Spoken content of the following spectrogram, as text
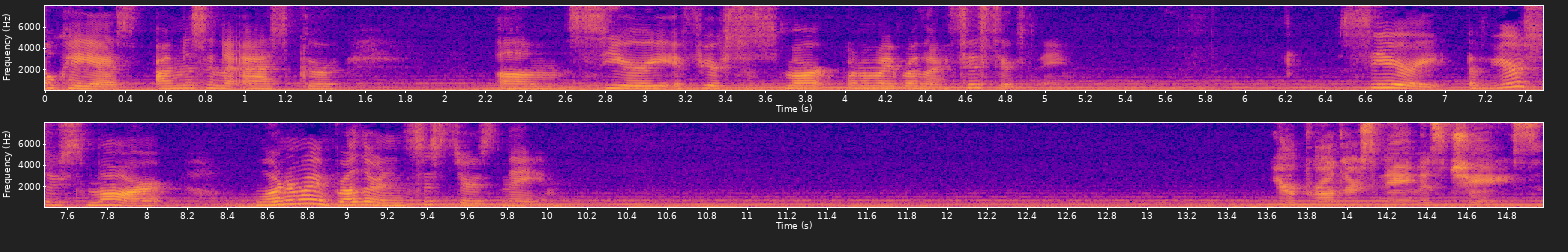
Okay, guys, I'm just going to ask her, um, Siri, if you're so smart, what are my brother and sister's name? Siri, if you're so smart, what are my brother and sister's name? Your brother's name is Chase.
